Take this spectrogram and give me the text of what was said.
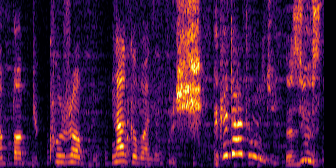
አባቢ ኩራቡ እናገባለን። እሺ ክዳቱ እንጂ እዚህ ውስጥ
